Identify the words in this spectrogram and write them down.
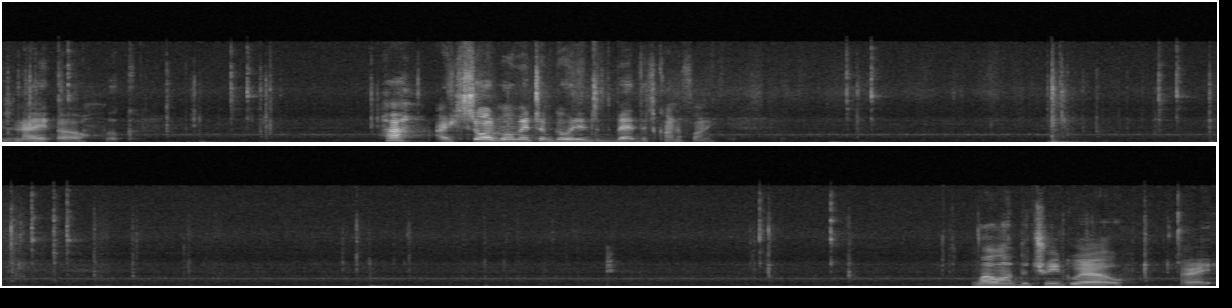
Is it night? Oh, look. Huh, I still have momentum going into the bed. That's kind of funny. Why won't the tree grow? Alright.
